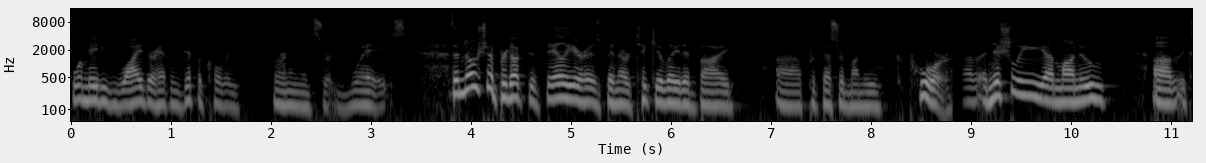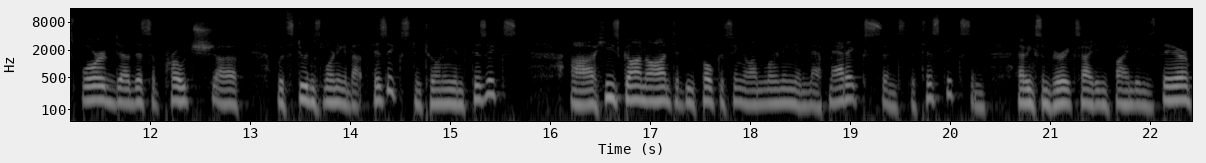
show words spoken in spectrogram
or maybe why they're having difficulty learning in certain ways. The notion of productive failure has been articulated by uh, Professor Manu Kapur. Uh, initially, uh, Manu uh, explored uh, this approach uh, with students learning about physics, Newtonian physics. he's gone on to be focusing on learning in mathematics and statistics and having some very exciting findings there.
